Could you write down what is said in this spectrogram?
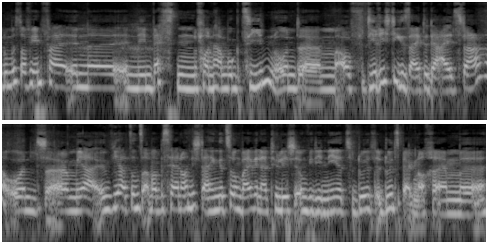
du musst auf jeden Fall in, äh, in den Westen von Hamburg ziehen und ähm, auf die richtige Seite der Alster. Und ähm, ja, irgendwie hat es uns aber bisher noch nicht dahin gezogen, weil wir natürlich irgendwie die Nähe zu Dul Dulsberg noch ähm, äh,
